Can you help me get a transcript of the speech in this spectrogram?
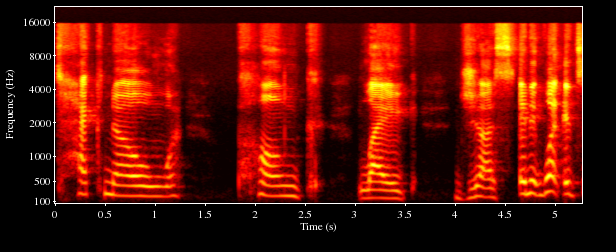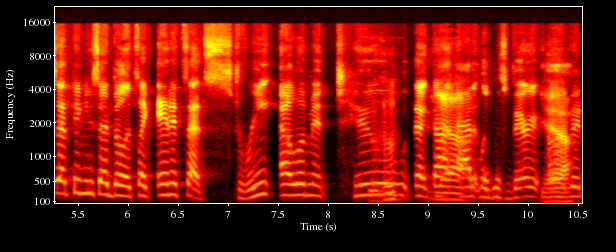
techno punk like just and it what it's that thing you said bill it's like and it's that street element too mm-hmm. that got Yeah. added like this very Yeah. urban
